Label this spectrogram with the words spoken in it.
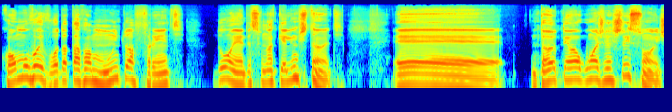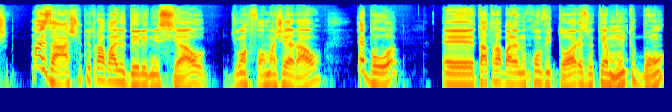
como o Voivoda estava muito à frente do Anderson naquele instante. É... Então eu tenho algumas restrições. Mas acho que o trabalho dele inicial, de uma forma geral, é boa. Está é, trabalhando com vitórias, o que é muito bom,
